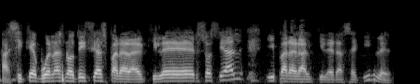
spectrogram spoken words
Así que buenas noticias para el alquiler social y para el alquiler asequible.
